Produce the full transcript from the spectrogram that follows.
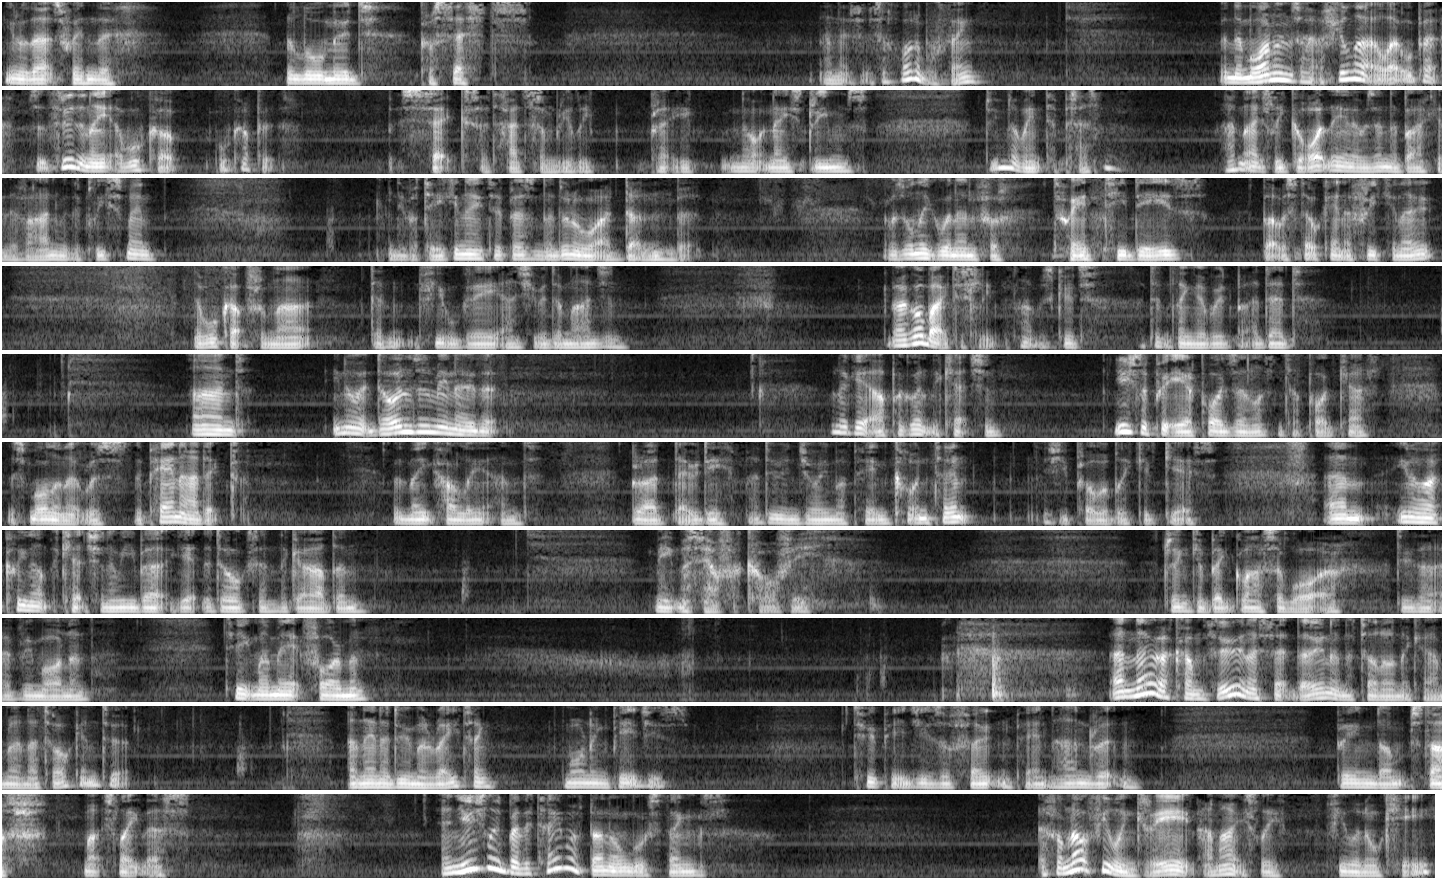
you know that's when the the low mood persists and it's, it's a horrible thing. In the mornings, I feel that a little bit. So through the night, I woke up, woke up at six. I'd had some really pretty not nice dreams. Dreamed I went to prison. I hadn't actually got there. And I was in the back of the van with the policemen. They were taking me to prison. I don't know what I'd done, but I was only going in for 20 days, but I was still kind of freaking out. I woke up from that didn't feel great, as you would imagine. But I got back to sleep. That was good. I didn't think I would, but I did. And, you know, it dawns on me now that when I get up, I go into the kitchen. Usually put AirPods in, listen to a podcast. This morning it was The Pen Addict with Mike Hurley and Brad Dowdy. I do enjoy my pen content, as you probably could guess. And, you know, I clean up the kitchen a wee bit, get the dogs in the garden, make myself a coffee, drink a big glass of water, do that every morning, take my metformin. And now I come through and I sit down and I turn on the camera and I talk into it. And then I do my writing, morning pages two pages of fountain pen, handwritten, brain dump stuff, much like this. And usually by the time I've done all those things, if I'm not feeling great, I'm actually feeling okay,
